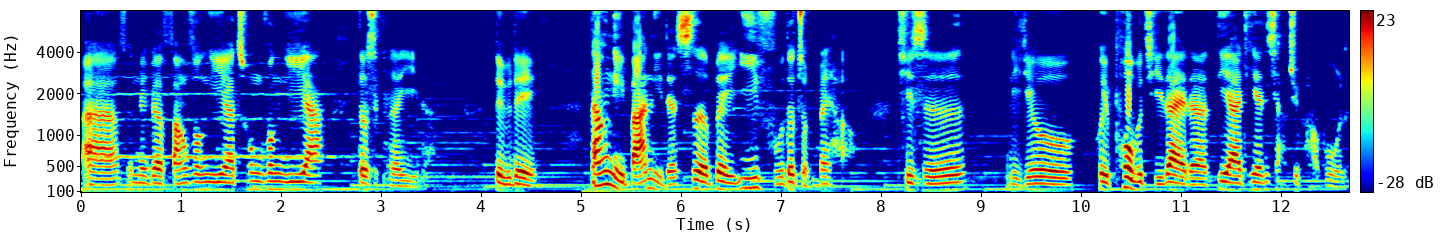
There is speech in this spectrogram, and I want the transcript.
啊，那个防风衣啊、冲锋衣啊，都是可以的，对不对？当你把你的设备、衣服都准备好，其实你就会迫不及待的第二天想去跑步了。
